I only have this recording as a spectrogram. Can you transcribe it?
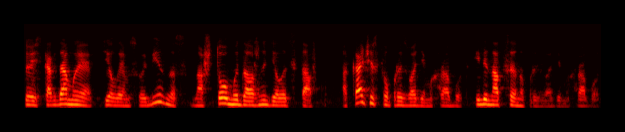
То есть, когда мы делаем свой бизнес, на что мы должны делать ставку? На качество производимых работ или на цену производимых работ?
